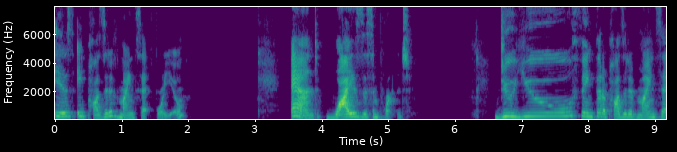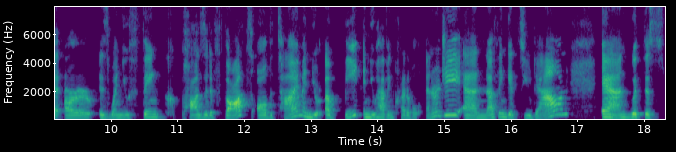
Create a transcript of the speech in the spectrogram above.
is a positive mindset for you and why is this important? Do you think that a positive mindset are is when you think positive thoughts all the time and you're upbeat and you have incredible energy and nothing gets you down? And with this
